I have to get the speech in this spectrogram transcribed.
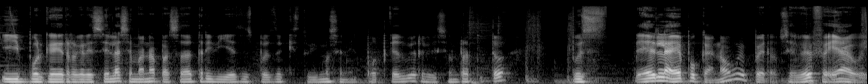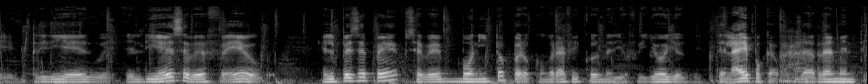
y porque regresé la semana pasada a 3DS después de que estuvimos en el podcast, güey, regresé un ratito, pues es la época, ¿no, güey? Pero se ve fea, güey, el 3DS, güey. El 10 se ve feo, güey. El PSP se ve bonito, pero con gráficos medio feyoyos, güey. De la época, güey. O sea, realmente.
